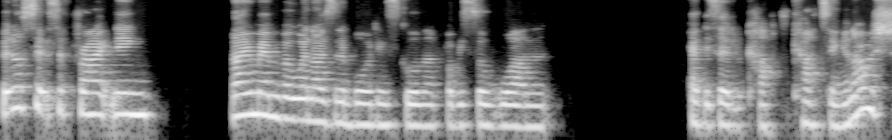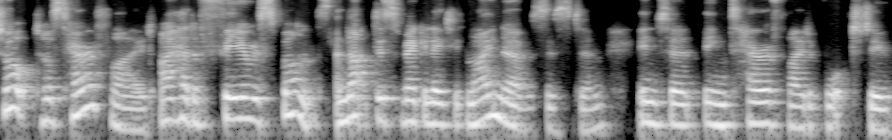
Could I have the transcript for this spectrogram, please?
but also it's a frightening. I remember when I was in a boarding school and I probably saw one episode of cut, cutting and I was shocked. I was terrified. I had a fear response and that dysregulated my nervous system into being terrified of what to do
